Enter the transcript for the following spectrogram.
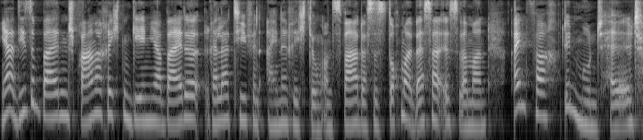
Ja, diese beiden Sprachnachrichten gehen ja beide relativ in eine Richtung. Und zwar, dass es doch mal besser ist, wenn man einfach den Mund hält,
